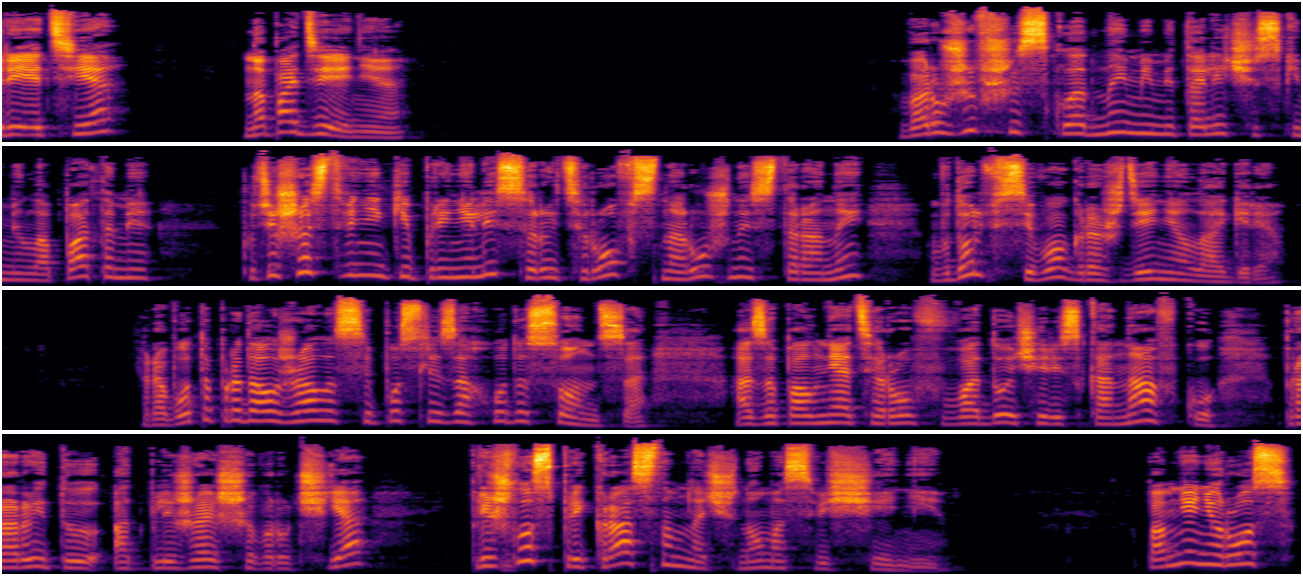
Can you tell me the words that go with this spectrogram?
Третье — нападение. Вооружившись складными металлическими лопатами, путешественники принялись рыть ров с наружной стороны вдоль всего ограждения лагеря. Работа продолжалась и после захода солнца, а заполнять ров водой через канавку, прорытую от ближайшего ручья, пришлось при прекрасном ночном освещении. По мнению Рос,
